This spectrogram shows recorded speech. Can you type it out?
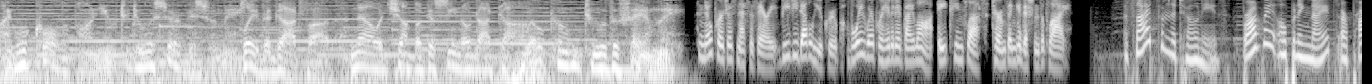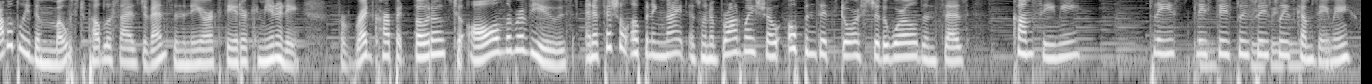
I will call upon you to do a service for me. Play The Godfather now at ChumbaCasino.com. Welcome to the family. No purchase necessary. VGW Group. Void where prohibited by law. 18 plus. Terms and conditions apply. Aside from the Tonys, Broadway opening nights are probably the most publicized events in the New York theater community. From red carpet photos to all the reviews, an official opening night is when a Broadway show opens its doors to the world and says, Come see me. Please, please, please, please, please, please come see me.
